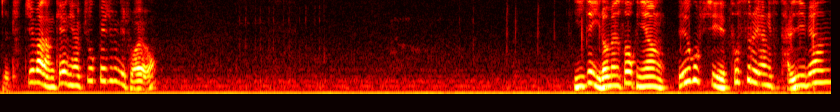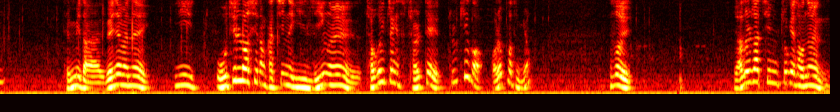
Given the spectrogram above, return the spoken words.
죽지만 않게 그냥 쭉 빼주는 게 좋아요. 이제 이러면서 그냥 7시 토스를 향해서 달리면 됩니다. 왜냐면은 이 오질럿이랑 같이 있는 이 링을 저거 입장에서 절대 뚫기가 어렵거든요. 그래서 야놀자 팀 쪽에서는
